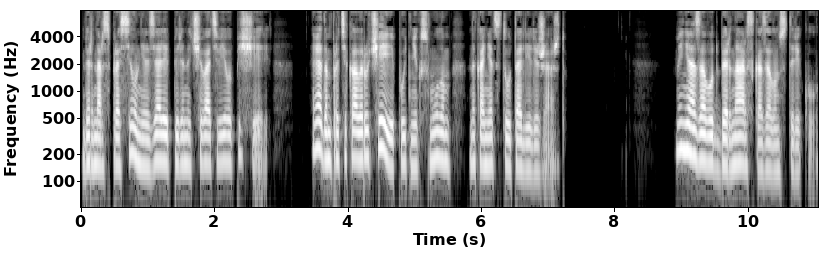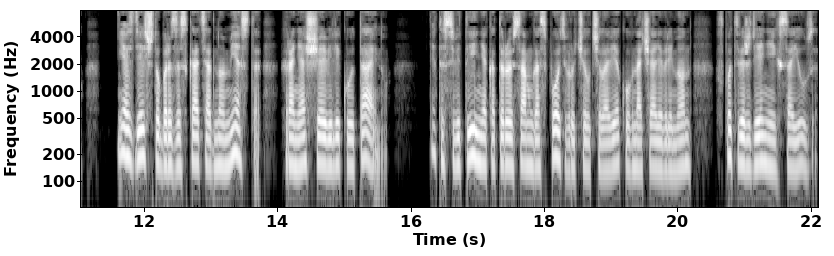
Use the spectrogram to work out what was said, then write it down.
Бернар спросил, нельзя ли переночевать в его пещере — Рядом протекал ручей, и путник с мулом наконец-то утолили жажду. «Меня зовут Бернар», — сказал он старику. «Я здесь, чтобы разыскать одно место, хранящее великую тайну. Это святыня, которую сам Господь вручил человеку в начале времен в подтверждение их союза.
